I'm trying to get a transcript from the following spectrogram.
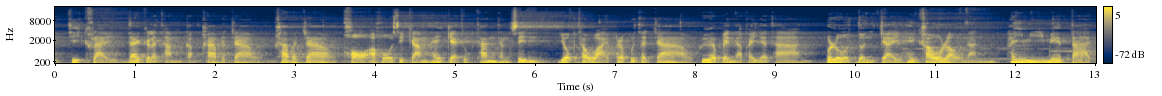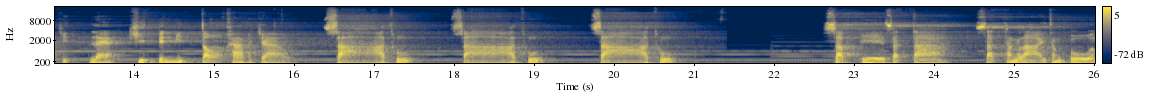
ๆ ที่ใครได้กระทำกับข้าพเจ้า ข้าพเจ้าขออโหสิกรรมให้แก่ทุกท่านทั้งสิ้น ยกถวายพระพุทธเจ้าเพื่อเป็นอภัยทาน โปรดดลใจให้เขาเหล่านั้น ให้มีเมตตาจิต และคิดเป็นมิตรต่อข้าพเจ้า สาธุ สาธุ สาธุ สัพเพสัตตา สัตว์ทั้งหลายทั้งปวง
